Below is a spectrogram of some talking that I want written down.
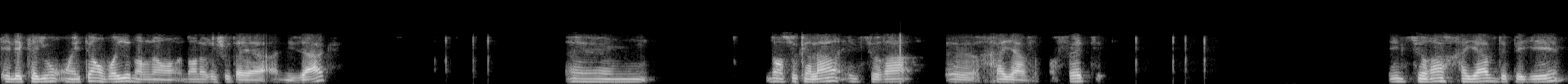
et les cailloux ont été envoyés dans le, dans le à, Isaac euh, Dans ce cas-là, il sera euh, chayav. En fait, il sera chayav de payer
